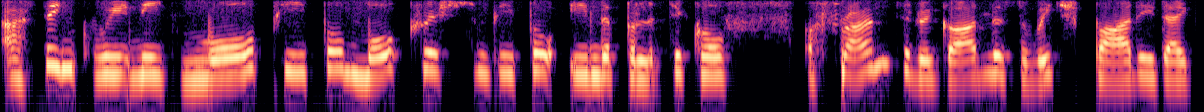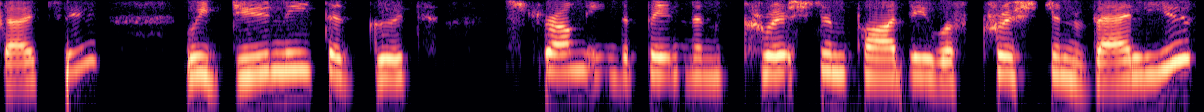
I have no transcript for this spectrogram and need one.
I think we need more people, more Christian people in the political front, regardless of which party they go to. We do need a good, strong, independent Christian party with Christian values.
